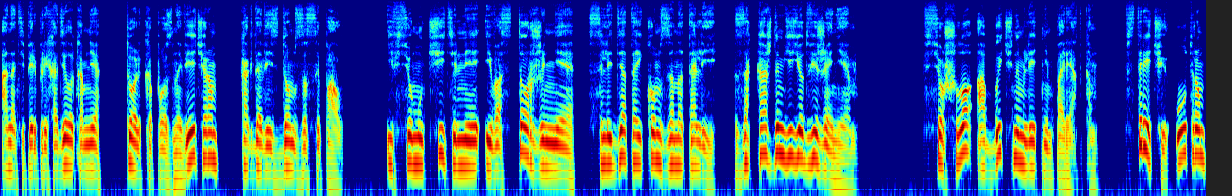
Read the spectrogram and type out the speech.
Она теперь приходила ко мне только поздно вечером, когда весь дом засыпал. И все мучительнее и восторженнее, следя тайком за Натали, за каждым ее движением. Все шло обычным летним порядком. Встречи утром,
